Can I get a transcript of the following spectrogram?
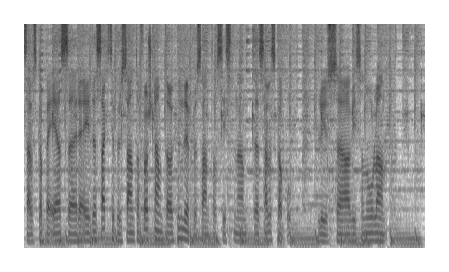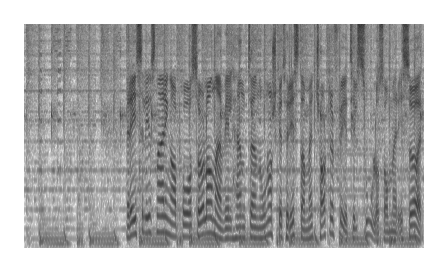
Selskapet ESER eide 60% av førstnevnte og 100% av sistnevnte selskap, opplyser Avisa Nordland. Reiselivsnæringa på Sørlandet vil hente nordnorske turister med charterfly til sol og sommer i sør.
